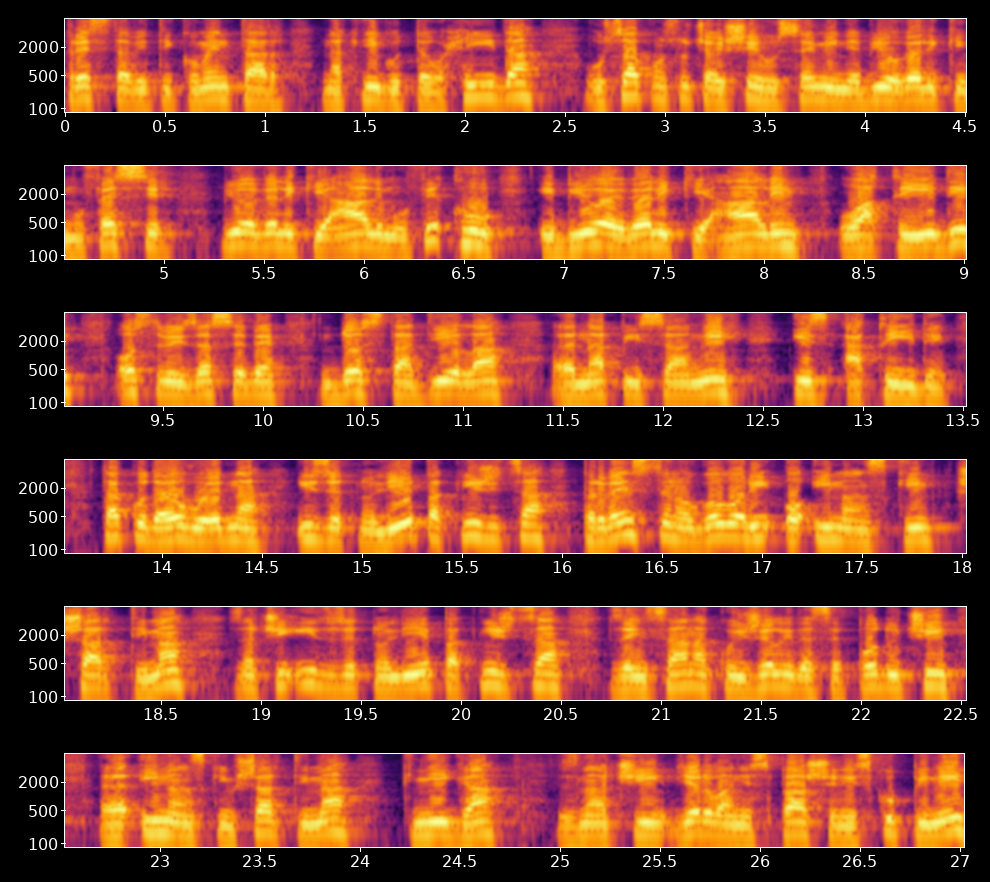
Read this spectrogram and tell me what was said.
predstaviti komentar na knjigu Tauhida. U svakom slučaju šeh Usemin je bio veliki mufesir, bio je veliki alim u fiqhu i bio je veliki alim u akidi. Ostavio za sebe dosta dijela napisanih iz akide. Tako da je ovo jedna izuzetno lijepa knjižica, prvenstveno govori o imanskim šartima, znači izuzetno lijepa knjižica za insana koji želi da se poduči e, imanskim šartima, knjiga, znači vjerovanje spašene skupine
